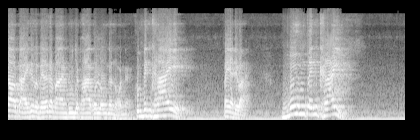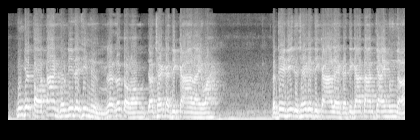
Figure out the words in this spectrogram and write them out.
ก้าวไกลขึ้นมาเป็นรัฐบาล คุณจะพาคนลงถนนคุณเป็นใคร ไม่ใช่ดีกว่ามึงเป็นใคร มึงจะต่อต้านคนที่ได้ที่หนึ่งแล้วแล้วต่อรองจะใช้กติกาอะไรวะประเทศนี้จะใช้กติกาอะไรกติกาตามใจมึงเหรอ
